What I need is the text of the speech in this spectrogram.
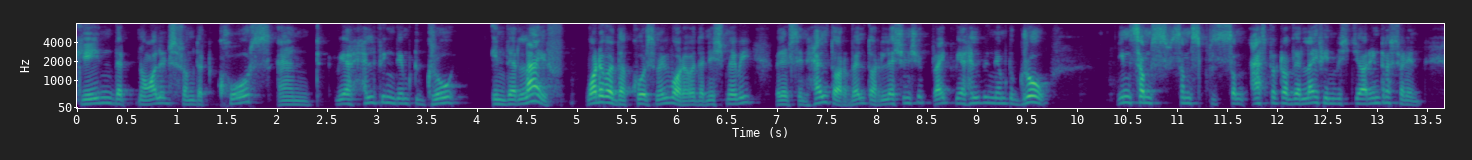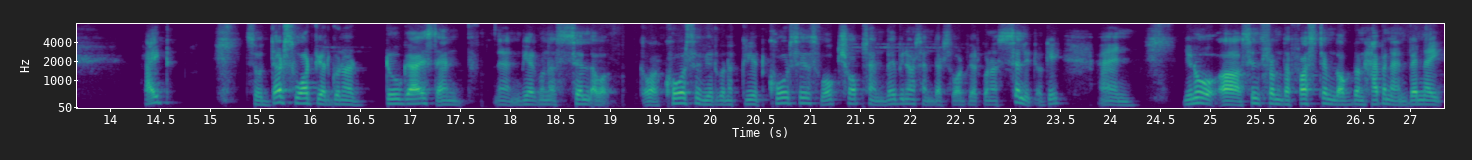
gain that knowledge from that course and we are helping them to grow in their life whatever the course may be whatever the niche may be whether it's in health or wealth or relationship right? We are helping them to grow in some some some aspect of their life in which they are interested in right? So that's what we are gonna do guys and and we are gonna sell our our courses we are going to create courses workshops and webinars and that's what we are going to sell it okay? And you know uh, since from the first time lockdown happened and when i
